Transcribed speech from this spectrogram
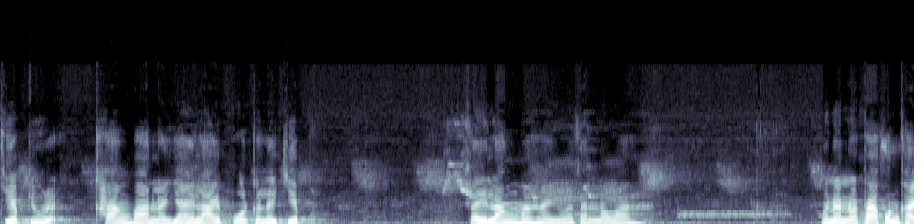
เก็บอยู่ข้างบ้านละย่ายหลายโพดก็เลยเก็บ ใส่ลังมาให้ว่าสันแล้วว่าวันนั้นว่าพาคนไข้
